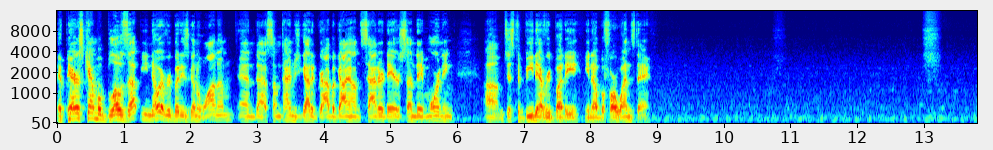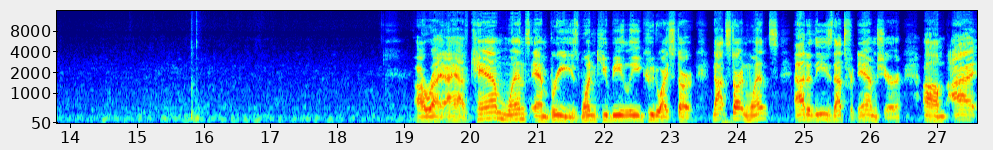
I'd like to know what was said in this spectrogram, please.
if Parris Campbell blows up, you know everybody's going to want him, and uh, sometimes you got to grab a guy on Saturday or Sunday morning um, just to beat everybody, you know, before Wednesday. All right, I have Cam, Wentz, and Brees. One QB league. Who do I start? Not starting Wentz out of these. That's for damn sure. Um, I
